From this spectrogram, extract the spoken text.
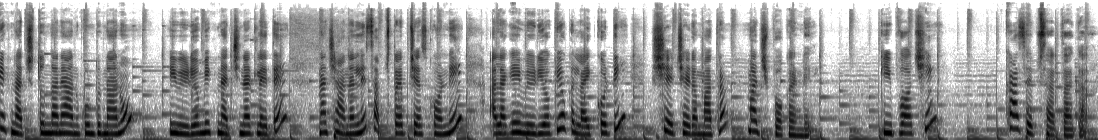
మీకు నచ్చుతుందని అనుకుంటున్నాను. ఈ వీడియో మీకు నచ్చినట్లయితే నా ఛానల్ని సబ్స్క్రైబ్ చేసుకోండి. అలాగే ఈ వీడియోకి ఒక లైక్ కొట్టి షేర్ చేయడం మాత్రం మర్చిపోకండి. Keep watching. కాసేపు సరదాగా.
